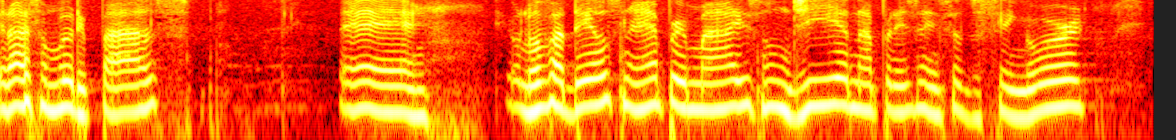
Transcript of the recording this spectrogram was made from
Graça, amor e paz. É, eu louvo a Deus né, por mais um dia na presença do Senhor.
